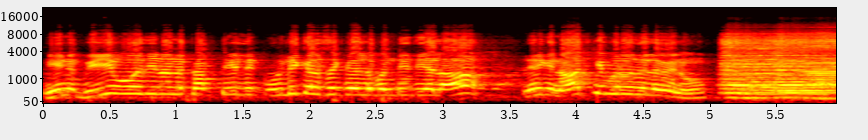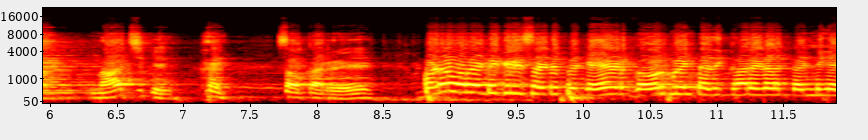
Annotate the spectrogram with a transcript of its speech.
ನೀನು ಬಿ ಓದಿ ನನ್ನ ಫ್ಯಾಕ್ಟರಿಯಲ್ಲಿ ಕೂಲಿ ಕೆಲಸ ಕೇಳಲು ಬಂದಿದೆಯಲ್ಲ ನಿನಗೆ ನಾಚಿಕೆ ಬರುವುದಿಲ್ಲವೇನು? ನಾಚಿಕೆ? ಸಾವುಕಾರ್ರೆ, ಬಡವರ ಡಿಗ್ರಿ ಸರ್ಟಿಫಿಕೇಟ್ ಗೌರ್ಮೆಂಟ್ ಅಧಿಕಾರಿಗಳ ಕಣ್ಣಿಗೆ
